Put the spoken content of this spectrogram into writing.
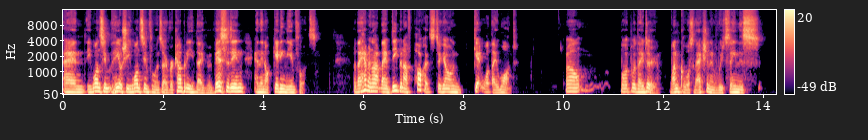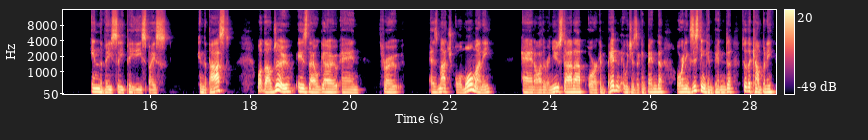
and he wants him, he or she wants influence over a company they've invested in, and they're not getting the influence. But they have enough, they have deep enough pockets to go and get what they want. Well, what would they do? One course of action, and we've seen this in the VCPE space in the past. What they'll do is they'll go and throw as much or more money at either a new startup or a competitor, which is a competitor, or an existing competitor to the company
